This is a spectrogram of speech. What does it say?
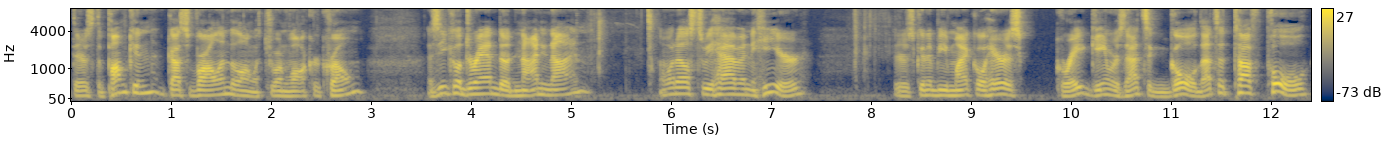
There's the Pumpkin, Gus Varland, along with Jordan Walker Chrome. Ezequiel Duran to 99. And what else do we have in here? There's going to be Michael Harris, great gamers. That's a gold. That's a tough pull.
